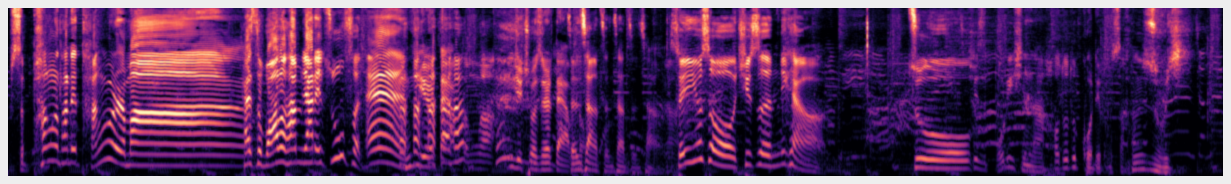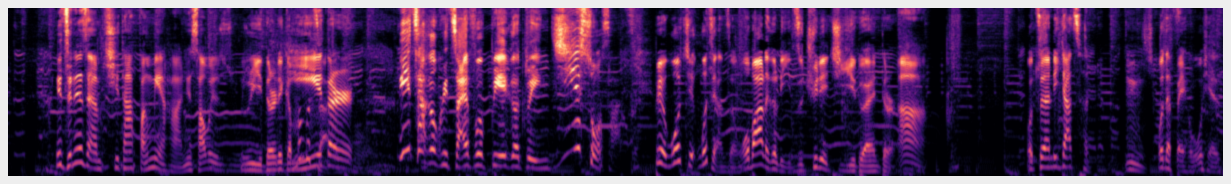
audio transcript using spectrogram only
是捧了他的汤圆儿吗？还是挖了他们家的祖坟，哎，你就有点带不动了，你就确实有点带不动。正常，正常，正常。所以有时候其实你看啊，做其实玻璃心啊，好多都过得不是很如意。你真的在其他方面哈，你稍微如如意点儿你根本不在一点你咋个会在乎别个对你说啥子比如我这我这样子，我把那个例子举得极端一点儿。啊？我转李嘉诚，嗯，我在背后，我现在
